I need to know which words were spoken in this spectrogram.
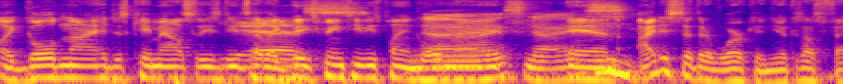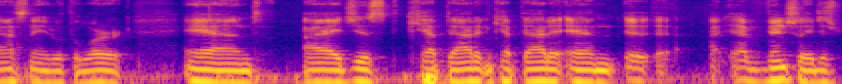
like Goldeneye had just came out, so these dudes had like big Yes. screen TVs playing Goldeneye. Nice, nice. And I just sat there working, you know, because I was fascinated with the work, and I just kept at it and kept at it, and it, I- eventually, I just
